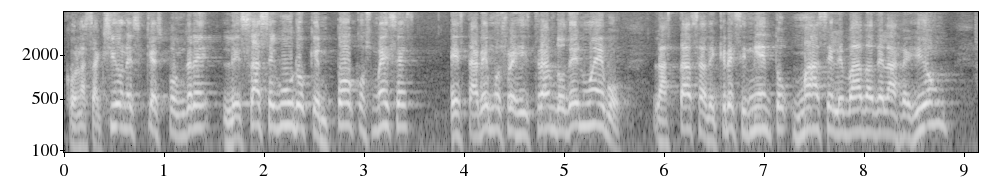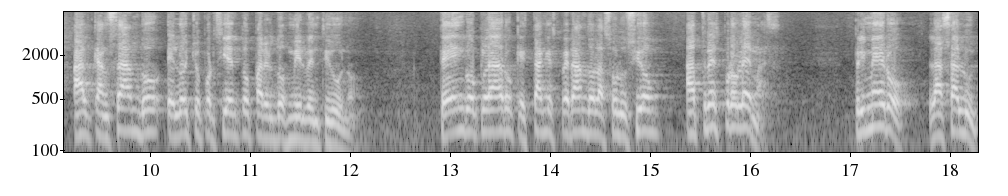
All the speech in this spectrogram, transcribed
Con las acciones que expondré, les aseguro que en pocos meses estaremos registrando de nuevo las tasas de crecimiento más elevadas de la región, alcanzando el 8% para el 2021. Tengo claro que están esperando la solución a tres problemas. Primero, la salud.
